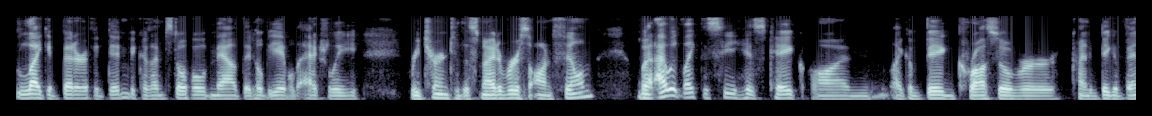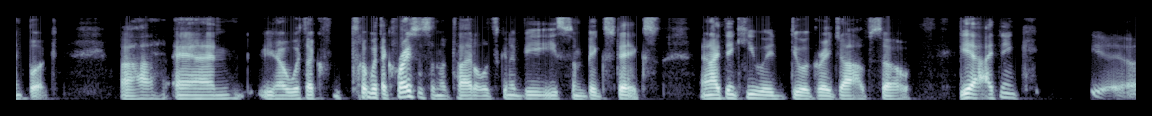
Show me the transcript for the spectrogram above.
like it better if it didn't because I'm still holding out that he'll be able to actually return to the Snyderverse on film. But I would like to see his take on like a big crossover kind of big event book. Uh, and you know, with a with a crisis in the title, it's going to be some big stakes, and I think he would do a great job. So yeah, I think yeah,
